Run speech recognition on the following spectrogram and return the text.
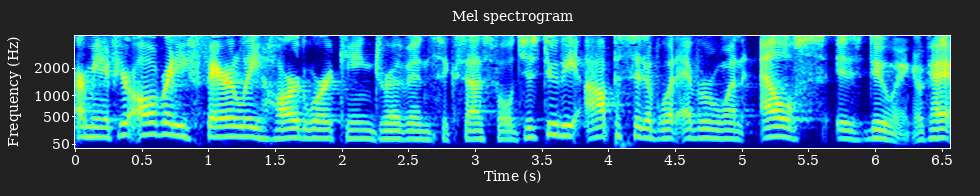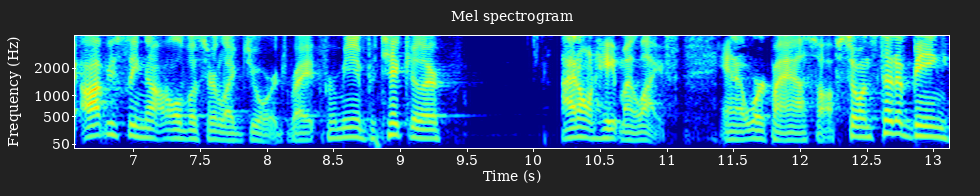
I mean, if you're already fairly hardworking, driven, successful, just do the opposite of what everyone else is doing. Okay. Obviously, not all of us are like George, right? For me in particular, I don't hate my life and I work my ass off. So instead of being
